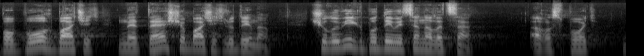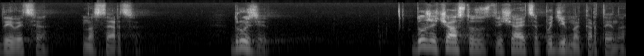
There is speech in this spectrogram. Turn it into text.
Бо Бог бачить не те, що бачить людина. Чоловік бо дивиться на лице, а Господь дивиться на серце. Друзі, дуже часто зустрічається подібна картина.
